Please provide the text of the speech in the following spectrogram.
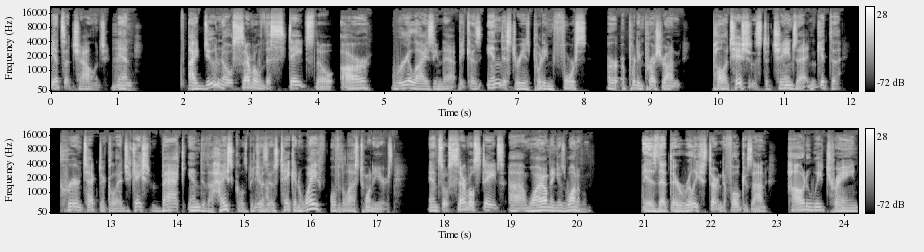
it's a challenge Hmm. and i do know several of the states though are realizing that because industry is putting force or, or putting pressure on politicians to change that and get the career and technical education back into the high schools because Yeah. it was taken away over the last 20 years and so several states uh, wyoming is one of them is that they're really starting to focus on how do we train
